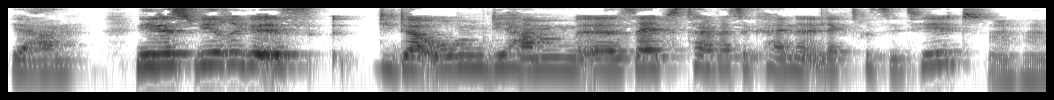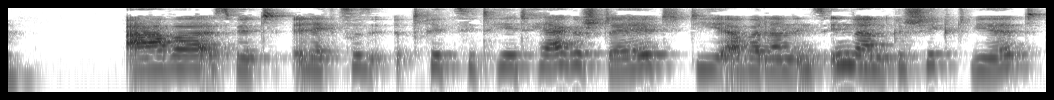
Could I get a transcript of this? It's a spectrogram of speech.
ja. Nee, das Schwierige ist, die da oben, die haben äh, selbst teilweise keine Elektrizität, Mhm. aber es wird Elektrizität hergestellt, die aber dann ins Inland geschickt wird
